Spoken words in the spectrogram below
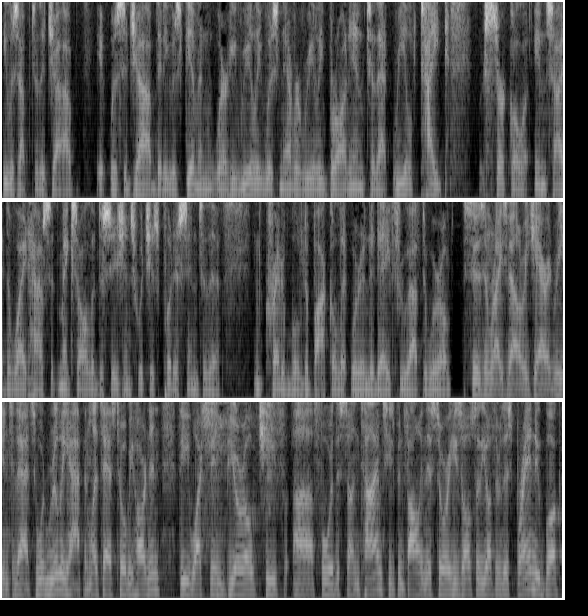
he was up to the job. It was a job that he was given where he really was never really brought into that real tight circle inside the White House that makes all the decisions, which has put us into the incredible debacle that we're in today throughout the world. Susan Rice, Valerie Jarrett read into that. So, what really happened? Let's ask Toby Harnden, the Washington bureau chief uh, for the Sun Times. He's been following this story. He's also the author of this brand new book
